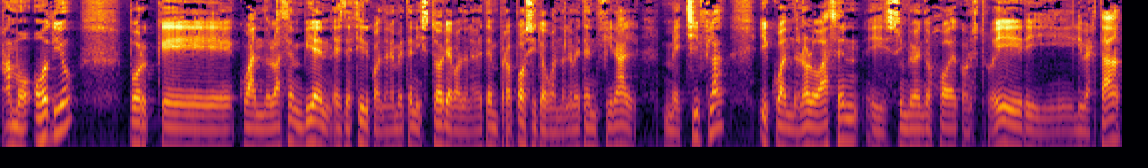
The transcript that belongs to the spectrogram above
amo odio porque cuando lo hacen bien, es decir, cuando le meten historia, cuando le meten propósito, cuando le meten final, me chifla y cuando no lo hacen y simplemente un juego de construir y libertad,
